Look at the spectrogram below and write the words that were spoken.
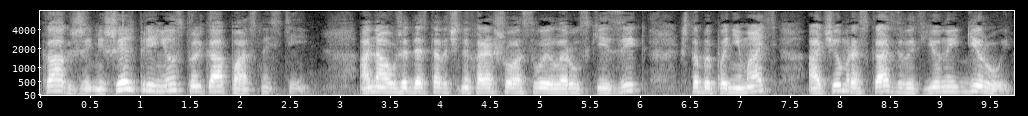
Как же, Мишель принес только опасностей. Она уже достаточно хорошо освоила русский язык, чтобы понимать, о чем рассказывает юный герой.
